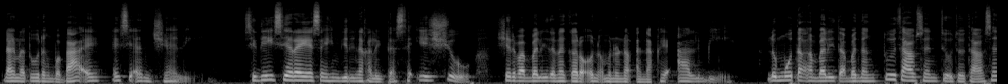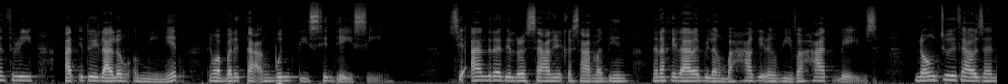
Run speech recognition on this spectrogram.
na ang naturang babae ay si Angeli. Si Daisy Reyes ay hindi rin nakaligtas sa issue. Siya napabalita nagkaroon umano ng anak kay Albi. Lumutang ang balita bandang 2002-2003 at ito'y lalong uminit na mabalita ang buntis si Daisy. Si Andrea Del Rosario kasama din na nakilala bilang bahagi ng Viva Hot Babes. Noong 2009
